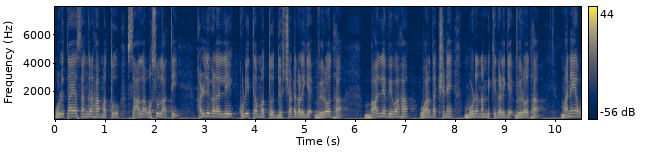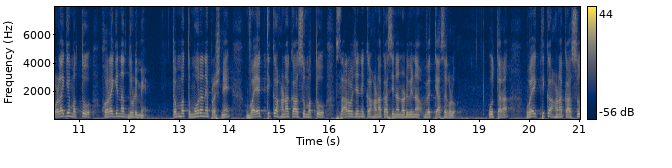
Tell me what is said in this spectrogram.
ಉಳಿತಾಯ ಸಂಗ್ರಹ ಮತ್ತು ಸಾಲ ವಸೂಲಾತಿ. ಹಳ್ಳಿಗಳಲ್ಲಿ ಕುಡಿತ ಮತ್ತು ದುಶ್ಚಟಗಳಿಗೆ ವಿರೋಧ, ಬಾಲ್ಯ ವಿವಾಹ, ವರದಕ್ಷಿಣೆ, ಮೂಢನಂಬಿಕೆಗಳಿಗೆ ವಿರೋಧ, ಮನೆಯ ಒಳಗೆ ಮತ್ತು ಹೊರಗಿನ ದುಡಿಮೆ. ತೊಂಬತ್ತ್ಮೂರನೇ ಪ್ರಶ್ನೆ, ವೈಯಕ್ತಿಕ ಹಣಕಾಸು ಮತ್ತು ಸಾರ್ವಜನಿಕ ಹಣಕಾಸಿನ ನಡುವಿನ ವ್ಯತ್ಯಾಸಗಳು. ಉತ್ತರ, ವೈಯಕ್ತಿಕ ಹಣಕಾಸು,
